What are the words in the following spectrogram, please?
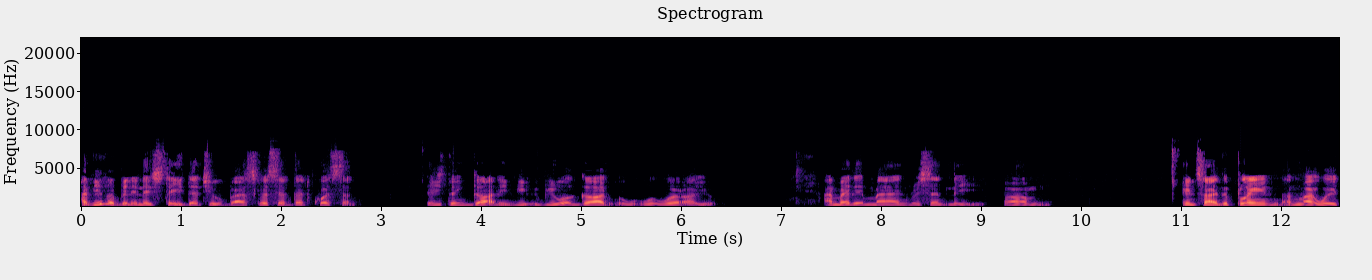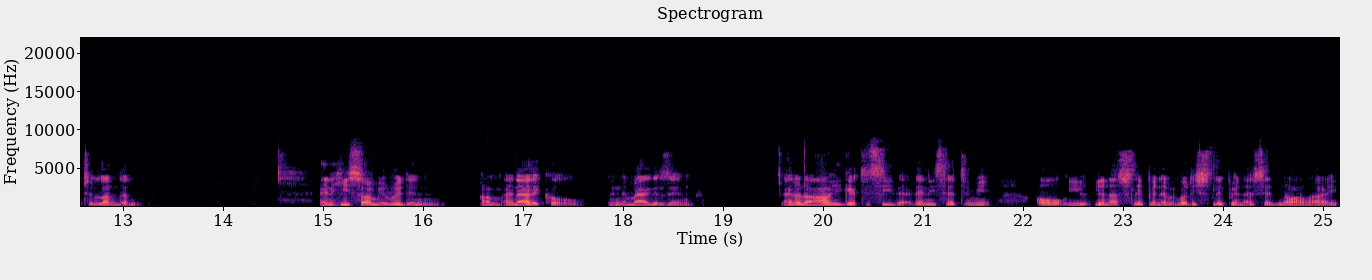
Have you ever been in a state that you've asked yourself that question? And you think, God, if you, if you are God, where are you? I met a man recently um, inside the plane on my way to London, and he saw me reading um, an article in the magazine. I don't know how he get to see that. And he said to me, "Oh, you, you're not sleeping. Everybody's sleeping." I said, "No, I,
